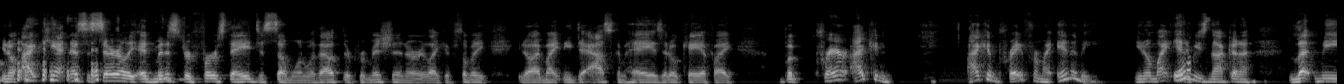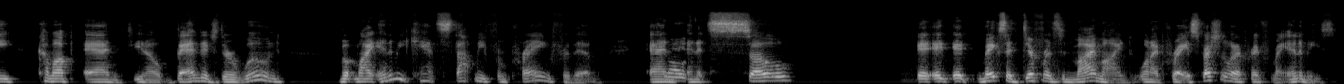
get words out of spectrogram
you know, I can't necessarily administer first aid to someone without their permission, or like if somebody, you know, I might need to ask them, hey, is it okay if I? But prayer, I can, I can pray for my enemy. You know, my Yeah. enemy's not gonna let me come up and you know bandage their wound, but my enemy can't stop me from praying for them, and Right. and it's so it, it, it makes a difference in my mind when I pray, especially when I pray for my enemies,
